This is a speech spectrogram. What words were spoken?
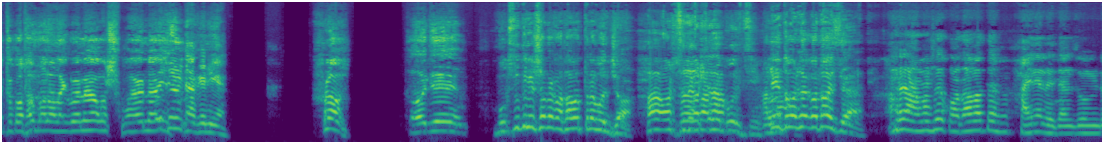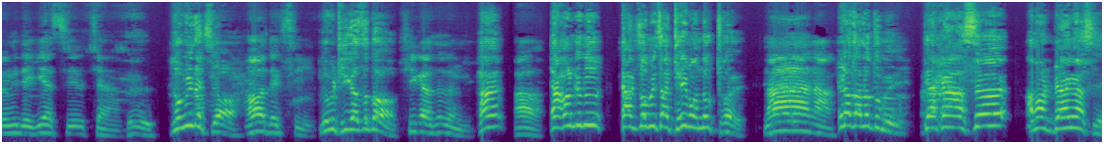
এত কথা বলা লাগবে না আমার সময় নাই। তাকে নিয়ে? শোনো ওই যে মুকসুদুলের সাথে কথাবার্তা বলছো? হ্যাঁ ওর সাথে কথা বলছি। এই তোমার সাথে কথা হয়েছে? আরে আমার সাথে কথাবার্তা ফাইনাল হয়েছে আমি জমি টমি দেখে যাচ্ছি আচ্ছা জমি দেখছ? হ্যাঁ দেখছি। জমি ঠিক আছে তো? ঠিক আছে জমি। হ্যাঁ? হ্যাঁ। এখন কিন্তু এক জমি চারটেই বন্ধক হয়। না না না। এটা জানো তুমি? টাকা আছে আমার ব্যাংক আছে।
